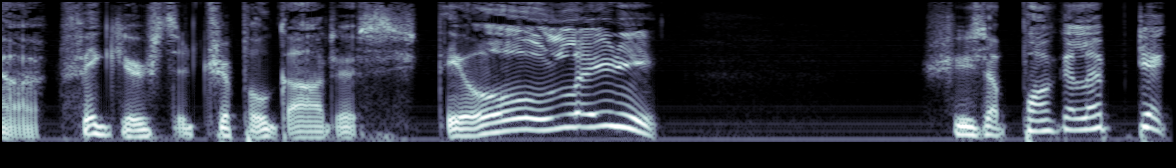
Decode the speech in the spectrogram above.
uh, figures, the triple goddess, the old lady She's apocalyptic.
